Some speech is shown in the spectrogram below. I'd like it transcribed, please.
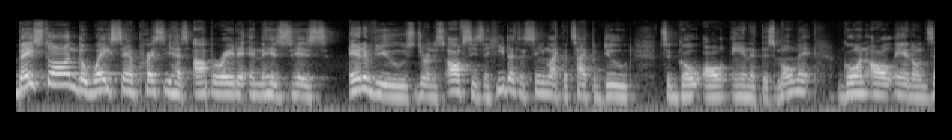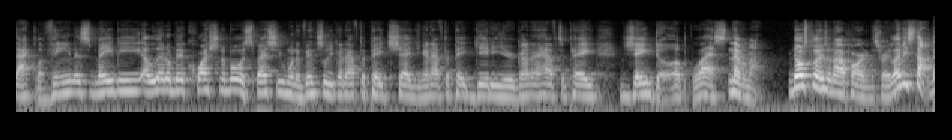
based on the way Sam Presti has operated in his his interviews during this offseason, he doesn't seem like the type of dude to go all in at this moment. Going all in on Zach LaVine is maybe a little bit questionable, especially when eventually you're going to have to pay Chet, you're going to have to pay Giddey, you're going to have to pay J Dub less. Never mind. Those players are not part of this trade. Let me stop.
